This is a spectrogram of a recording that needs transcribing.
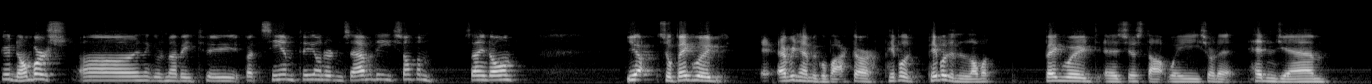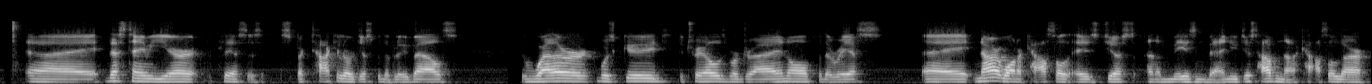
Good numbers. Uh, I think it was maybe two, but the same 270 something signed on. Yeah, so Bigwood, every time we go back there, people people just love it. Bigwood is just that wee sort of hidden gem. Uh, this time of year, the place is spectacular just with the bluebells. The weather was good. The trails were dry and all for the race. Uh, Narrowwater Castle is just an amazing venue. Just having that castle there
